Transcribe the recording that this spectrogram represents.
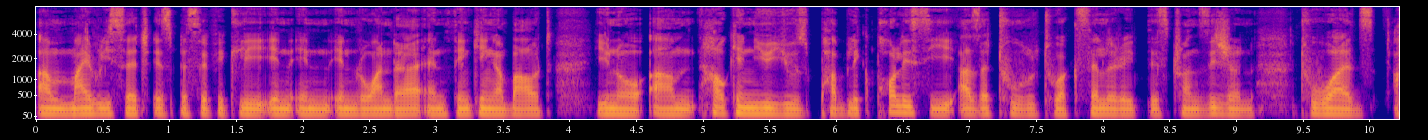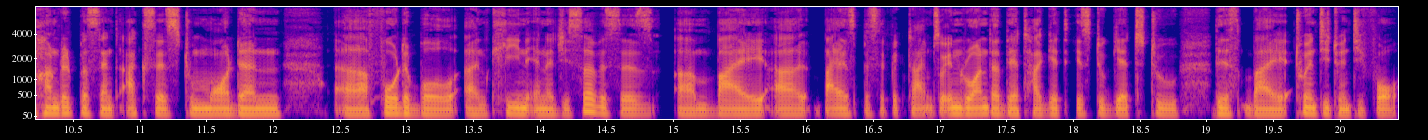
um, my research is specifically in, in, in Rwanda and thinking about, you know, um, how can you use public policy as a tool to accelerate this transition towards 100% access to modern, uh, affordable and clean energy services um, by, uh, by a specific time. So in Rwanda, their target is to get to this by 2024,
